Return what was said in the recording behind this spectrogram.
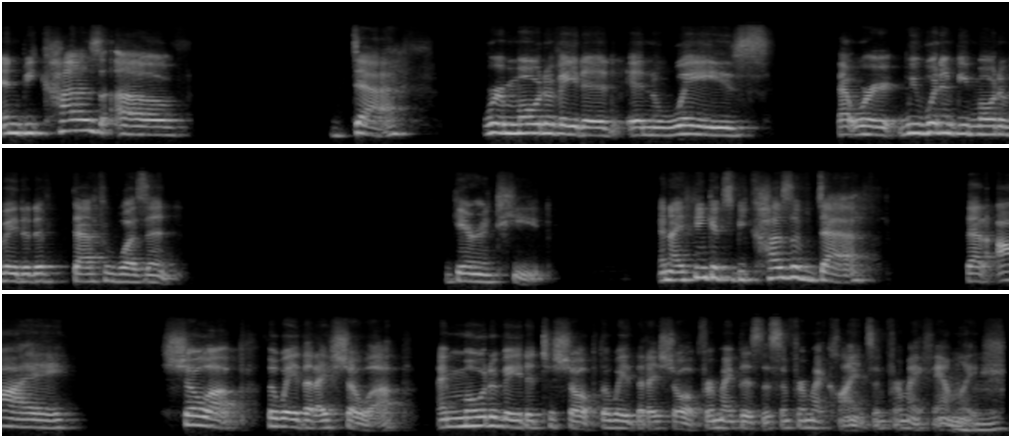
And because of death, we're motivated in ways that we're we wouldn't be motivated if death wasn't guaranteed. And i think it's because of death that i show up the way that i show up. I'm motivated to show up the way that i show up for my business and for my clients and for my family. Mm-hmm.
